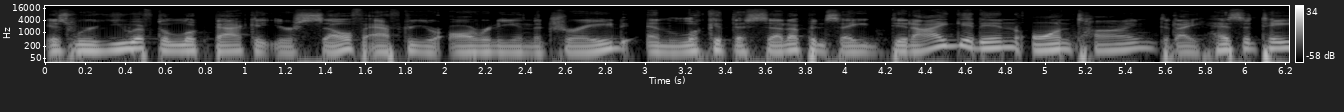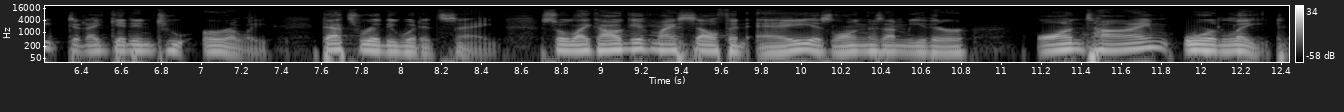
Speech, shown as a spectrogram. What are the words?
is where you have to look back at yourself after you're already in the trade and look at the setup and say, did I get in on time? Did I hesitate? Did I get in too early? That's really what it's saying. So, like, I'll give myself an A as long as I'm either on time or late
